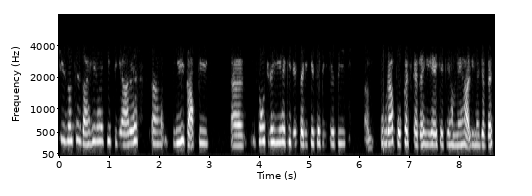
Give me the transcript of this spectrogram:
चीज़ों से ज़ाहिर है कि टीआरएस भी काफ़ी सोच रही है कि जिस तरीके से बीजेपी पूरा फोकस कर रही है क्योंकि हमने हाल ही में जब वेस्ट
